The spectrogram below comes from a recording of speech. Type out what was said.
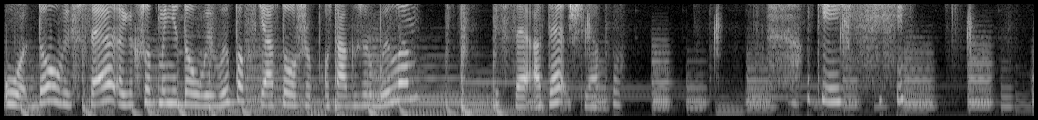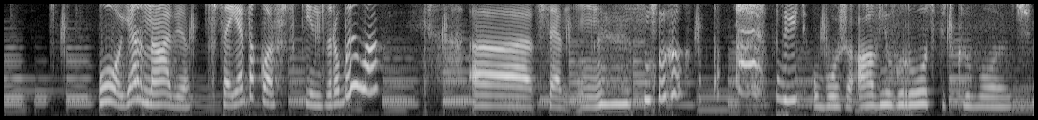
О, довгий все. Якщо б мені довгий випав, я теж б отак зробила. І все. А де шляпа? Окей. О, Ярнаві. Все, я також скін зробила. А, все. Дивіться, о Боже, а в нього рот відкривається.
